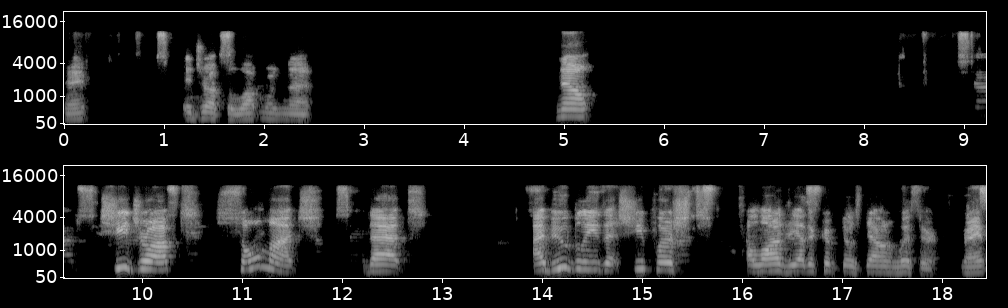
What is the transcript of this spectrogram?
Right? It dropped a lot more than that. Now, she dropped so much that I do believe that she pushed a lot of the other cryptos down with her, right?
